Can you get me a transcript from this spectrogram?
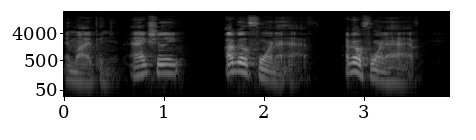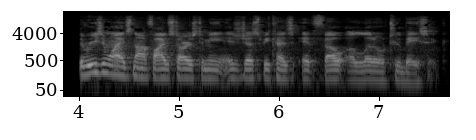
in my opinion. Actually, I'll go four and a half. I'll go four and a half. The reason why it's not five stars to me is just because it felt a little too basic.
